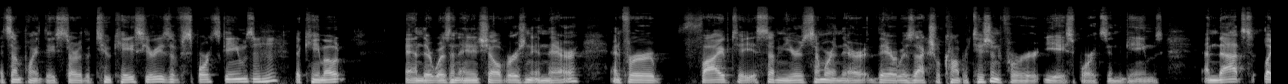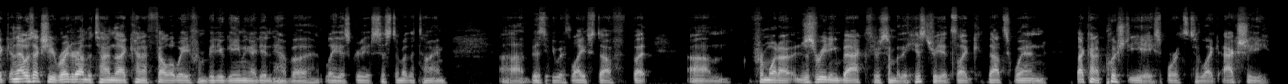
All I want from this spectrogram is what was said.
at some point they started the 2K series of sports games mm-hmm. that came out, and there was an NHL version in there. And for five to seven years, somewhere in there, there was actual competition for EA Sports in the games. And that's like, and that was actually right around the time that I kind of fell away from video gaming. I didn't have a latest greatest system at the time, uh, busy with life stuff. But um, from what I'm just reading back through some of the history, it's like that's when that kind of pushed EA Sports to like actually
